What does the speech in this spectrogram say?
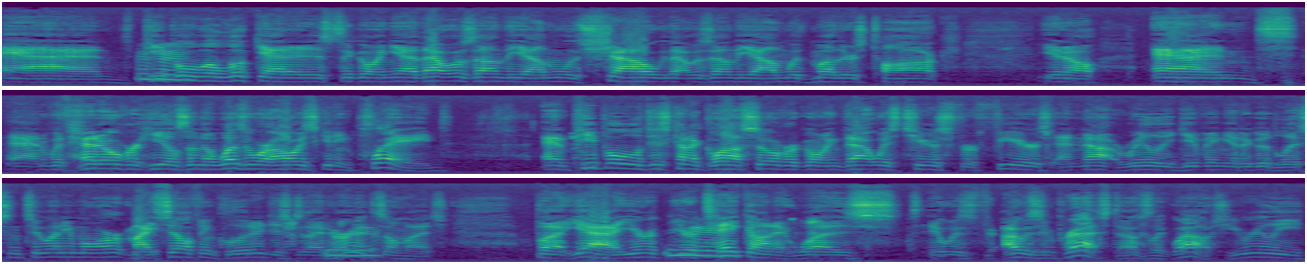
and mm-hmm. people will look at it as to going, yeah, that was on the album with Shout, that was on the album with Mother's Talk, you know, and and with Head Over Heels, and the ones that were always getting played, and people will just kind of gloss over, going, that was Tears for Fears, and not really giving it a good listen to anymore, myself included, just because I'd heard mm-hmm. it so much. But yeah, your your mm-hmm. take on it was it was I was impressed. I was like, wow, she really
